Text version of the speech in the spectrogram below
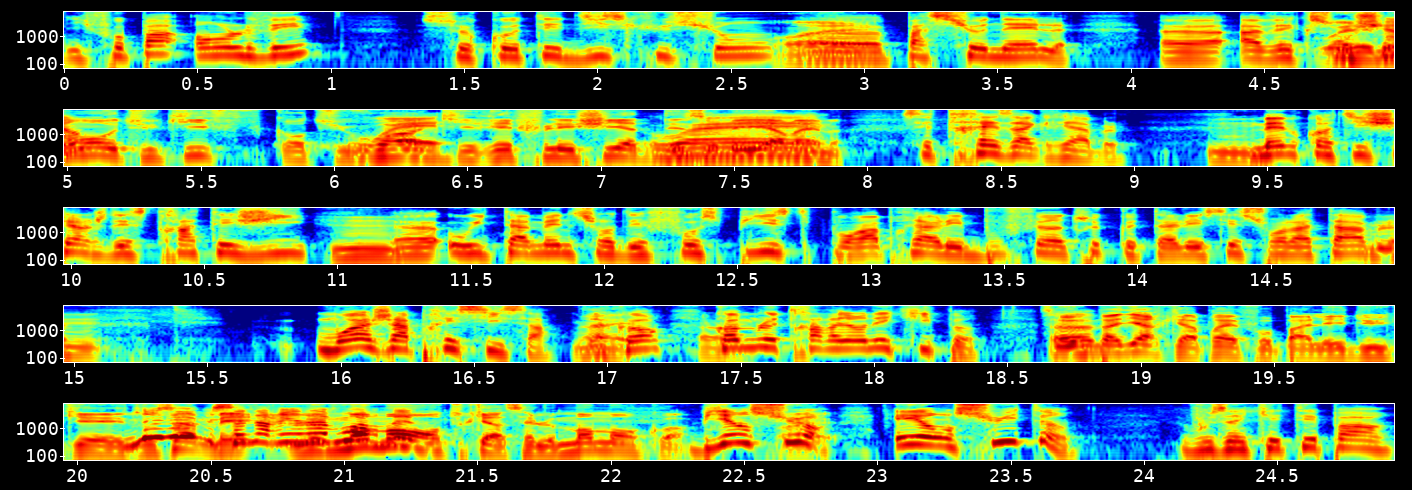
il faut pas enlever ce côté discussion Ouais. euh, passionnelle avec son Ouais, chien. moments où tu kiffes quand tu vois qu'il réfléchit à te désobéir même. C'est très agréable. Mm. Même quand il cherche des stratégies Mm. euh, où il t'amène sur des fausses pistes pour après aller bouffer un truc que tu as laissé sur la table. Mm. Moi, j'apprécie ça, Ouais, d'accord ouais. Comme le travail en équipe. Ça Euh, veut pas dire qu'après il faut pas l'éduquer et Non, tout ça, non, mais mais, ça n'a rien le à voir, moment même. en tout cas, c'est le moment quoi. Bien sûr. Ouais. Et ensuite, vous inquiétez pas,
